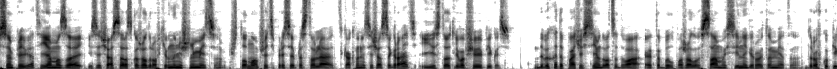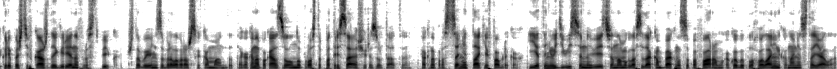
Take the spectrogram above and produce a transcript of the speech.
Всем привет, я Мазай, и сейчас я расскажу о дровке в нынешнем мете, что она вообще теперь себе представляет, как на ней сейчас играть? И стоит ли вообще ее пикать. До выхода патча 7.22 это был, пожалуй, самый сильный герой этого мета. Дровку пикали почти в каждой игре на First Pick, чтобы ее не забрала вражеская команда, так как она показывала ну просто потрясающие результаты, как на про-сцене, так и в пабликах. И это неудивительно, ведь она могла всегда камбэкнуться по фарам, какой бы плохой laning она не стояла.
